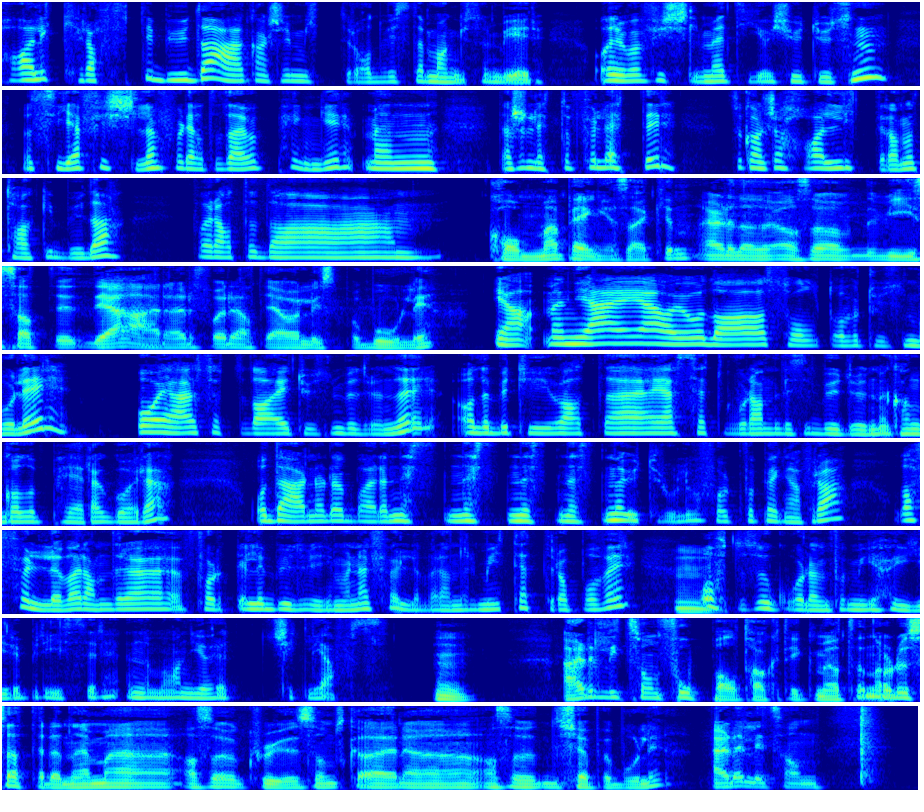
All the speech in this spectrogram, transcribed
ha litt kraft i budet, er kanskje mitt råd hvis det er mange som byr. Og drive og fisle med 10 og 20 000. Nå sier jeg fisle, for det er jo penger, men det er så lett å følge etter. Så kanskje ha litt tak i buda, for at det da Kom med pengesekken. Er det det, du- altså, vis at jeg er her for at jeg har lyst på bolig. Ja, men jeg har jo da solgt over 1000 boliger. Og jeg har sittet da i 1000 budrunder. Og det betyr jo at eh, jeg har sett hvordan disse budrundene kan galoppere av gårde. Og det er når det bare er nesten, nesten, nesten, nesten. Det er utrolig hvor folk får penga fra. Og da følger hverandre folk, eller budgiverne følger hverandre mye tettere oppover. Ofte så går de for mye høyere priser enn når man gjør et skikkelig jafs. Er det litt sånn fotballtaktikkmøte når du setter deg ned med altså, crewet som skal eh, altså, kjøpe bolig? Er det litt sånn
